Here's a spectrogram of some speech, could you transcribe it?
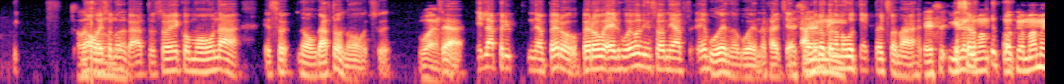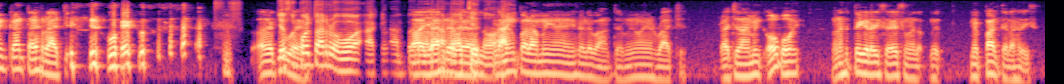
No, eso no es un gato. Eso es como una... Eso, no, un gato no. eso es- Bueno, o sea, es la no, pero, pero el juego de Insomnia es bueno, bueno, Ratchet. Ese A mí lo que no me gusta es el personaje. ese- y lo, que más, lo que- más me encanta es Ratchet, el juego. A ver, Yo ves. soporto a Robot, a Clan, pero Ah, a. Ratchet no. Clan Ay, para mí es irrelevante. A mí no es Ratchet. Ratchet oh boy. Cuando ese tigre dice eso, me, me, me parte la risa.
